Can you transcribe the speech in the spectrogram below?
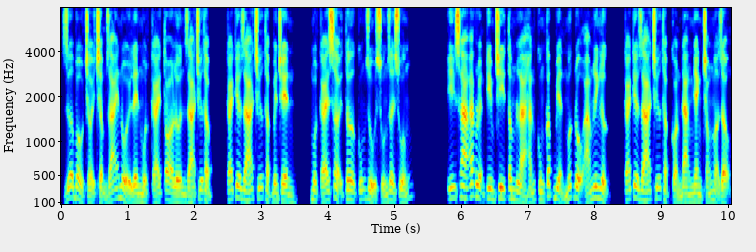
giữa bầu trời chậm rãi nổi lên một cái to lớn giá chữ thập, cái kia giá chữ thập bên trên một cái sợi tơ cũng rủ xuống rơi xuống. Y sa ác luyện kim chi tâm là hắn cung cấp biển mức độ ám linh lực, cái kia giá chữ thập còn đang nhanh chóng mở rộng,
